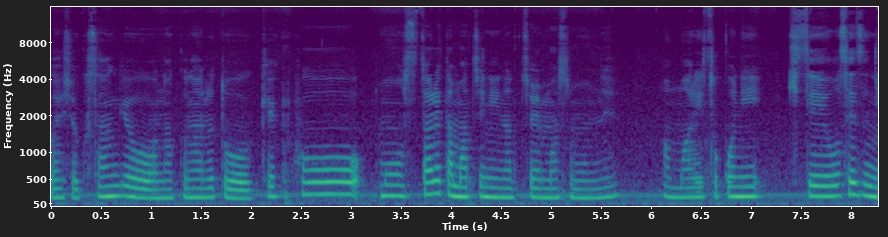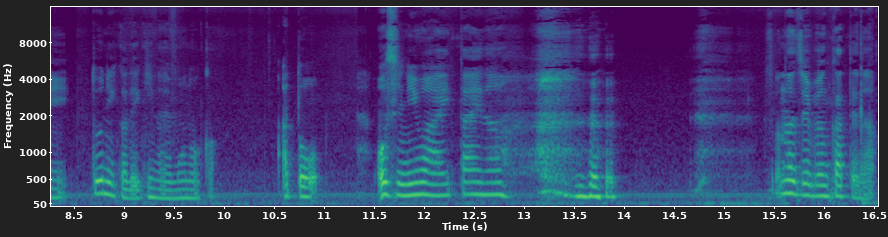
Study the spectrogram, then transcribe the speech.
外食産業なくなると結構もう廃れた街になっちゃいますもんね。あんまりそこに規制をせずにどうにかできないものか。あと推しには会いたいな。そんな自分勝手な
